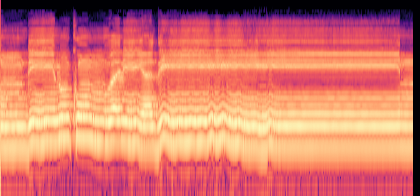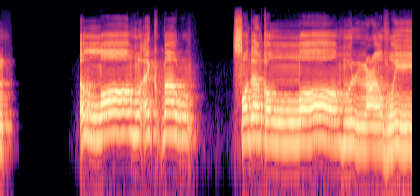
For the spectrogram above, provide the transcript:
لكم دينكم ولي دين. الله أكبر. صدق الله العظيم.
